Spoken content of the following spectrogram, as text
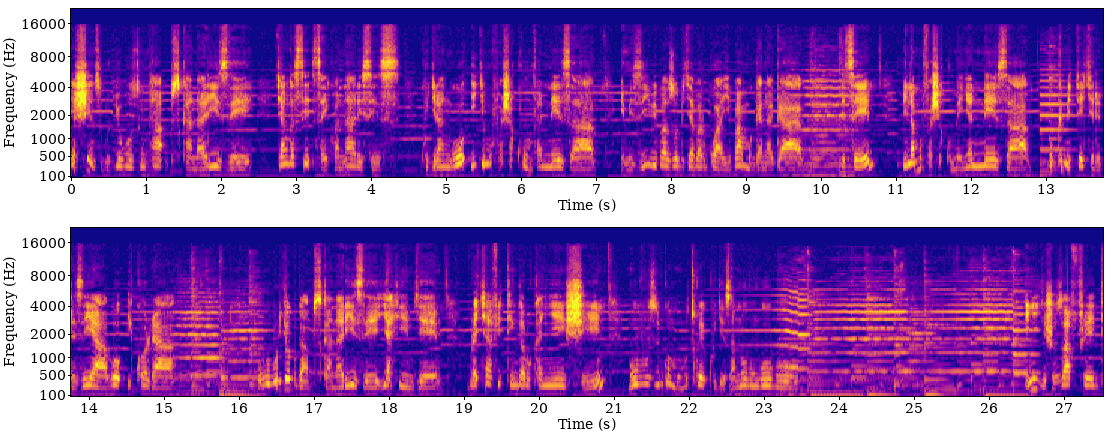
yashinze uburyo buzwi nka psychanalyse cyangwa se psychoanalysis kugira ngo ijye imufasha kumva neza imizi y'ibibazo by'abarwayi bamuganaga ndetse binamufashe kumenya neza uko imitekerereze yabo ikora. Ubu buryo bwa psychanalyse yahimbye buracyafite ingaruka nyinshi mu buvuzi bwo mu mutwe kugeza n'ubu ngubu. Inyigisho za Freud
